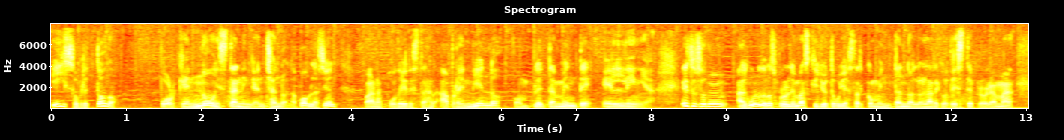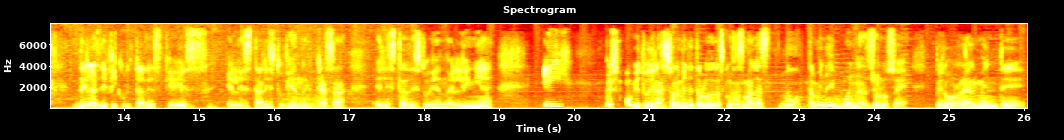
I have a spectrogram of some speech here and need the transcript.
y sobre todo porque no están enganchando a la población para poder estar aprendiendo completamente en línea. Estos son algunos de los problemas que yo te voy a estar comentando a lo largo de este programa de las dificultades que es el estar estudiando en casa, el estar estudiando en línea. Y pues obvio tú dirás solamente te hablo de las cosas malas, no, también hay buenas, yo lo sé, pero realmente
